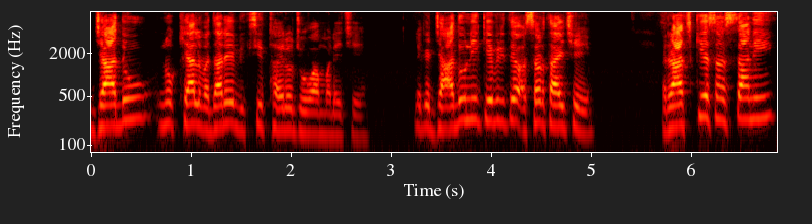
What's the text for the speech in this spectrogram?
જાદુનો ખ્યાલ વધારે વિકસિત થયેલો જોવા મળે છે. એટલે કે જાદુની કેવી રીતે અસર થાય છે? રાજકીય સંસ્થાની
